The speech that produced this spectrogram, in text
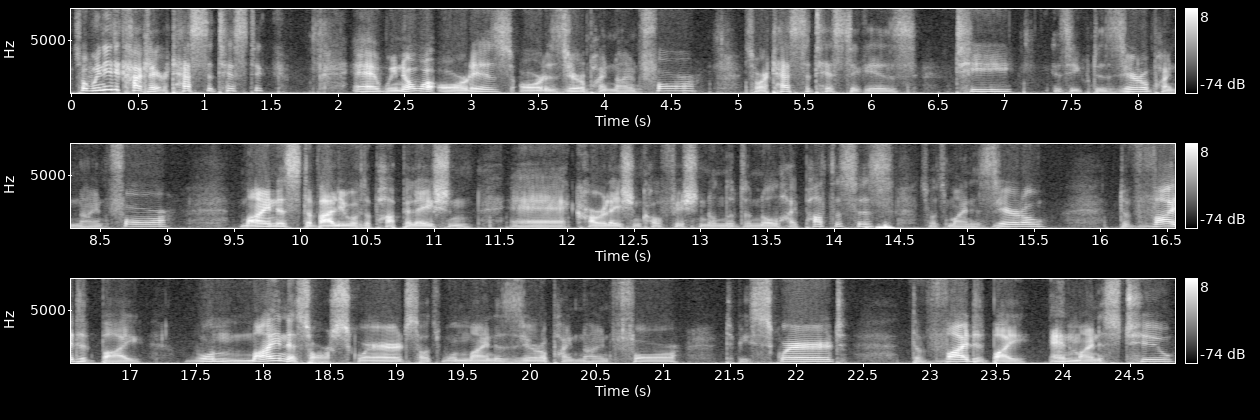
So we need to calculate our test statistic. Uh, we know what R is. R is 0.94. So our test statistic is T is equal to 0.94 minus the value of the population uh, correlation coefficient under the null hypothesis. So it's minus 0 divided by 1 minus r squared, so it's 1 minus 0.94 to be squared, divided by n minus 2.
